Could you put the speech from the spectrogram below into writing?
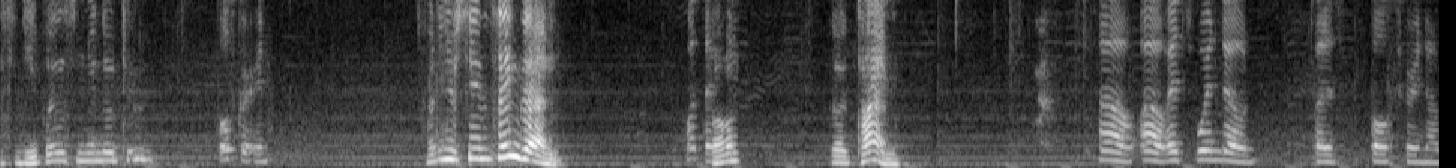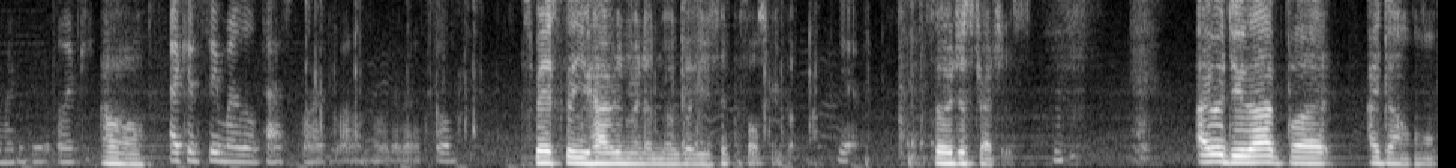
I said, do you play this in window 2? Full screen. How do you see the thing then? What the? Phone? The time. Oh, oh, it's windowed, but it's full screen on my computer. Like, Oh. I can see my little taskbar at the bottom or whatever that's called. So basically, you have it in Windows mode, but you just hit the full screen button. Yeah. So it just stretches. Mm-hmm. I would do that, but I don't.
